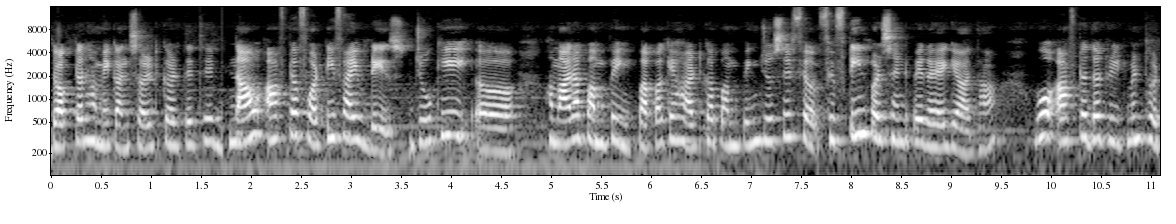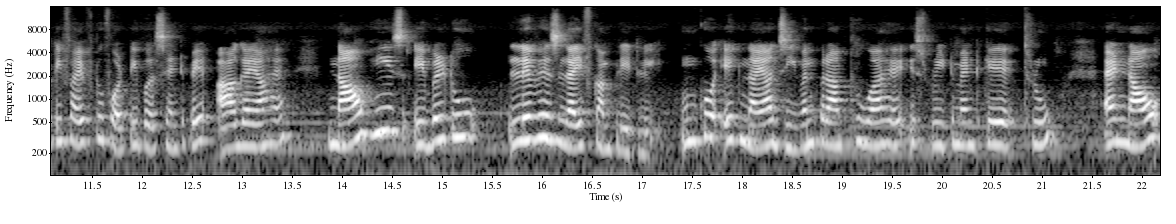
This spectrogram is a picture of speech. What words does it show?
डॉक्टर हमें कंसल्ट करते थे। नाउ आफ्टर 45 डेज़ जो कि हमारा पंपिंग पापा के हार्ट का पंपिंग जो सिर्फ़ 15 परसेंट पे रह गया था, वो after the treatment 35 to 40 percent पे आ गया है। Now he is able to live his life completely उनको एक नया जीवन प्राप्त हुआ है इस ट्रीटमेंट के through and now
